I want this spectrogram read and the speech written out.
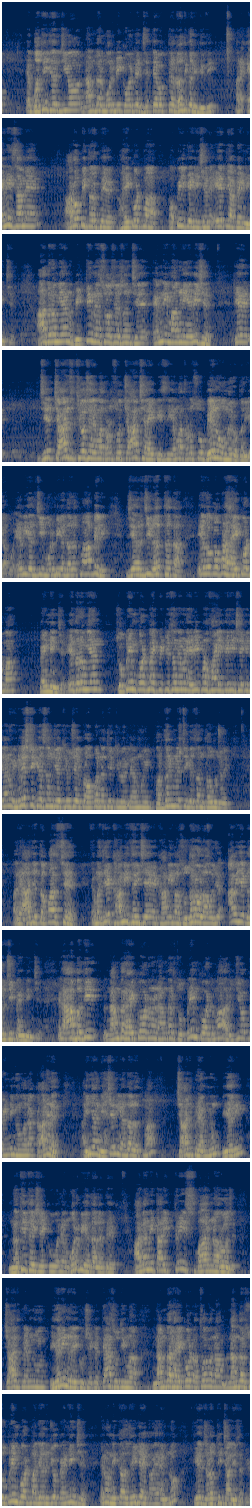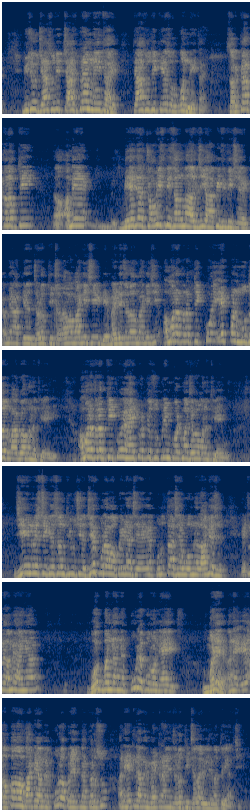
એ બધી જ અરજીઓ નામદાર મોરબી કોર્ટે જે તે વખતે રદ કરી દીધી અને એની સામે આરોપી તરફે હાઈકોર્ટમાં અપીલ કરી છે અને એ ત્યાં પેન્ડિંગ છે. આ દરમિયાન વિક્ટીમ એસોસિએશન છે, એમની માંગણી એવી છે કે જે ચાર્જ થયો છે, એમાં ત્રણસો ચાર છે આઈપીસી એમાં ત્રણસો બે નો ઉમેરો કરી આપો. એવી અરજી મોરબી અદાલતમાં આપેલી, જે અરજી રદ થતા, એ લોકો પણ હાઈકોર્ટમાં પેન્ડિંગ છે. એ દરમિયાન સુપ્રીમ કોર્ટમાં એક પિટિશન એમણે એવી પણ ફાઇલ કરી છે કે જેનું ઇન્વેસ્ટિગેશન જે થયું છે, એ પ્રોપર નથી થયું, એટલે એમનું ફર્ધર ઇન્વેસ્ટિગેશન થવું જોઈએ. અને આ જે તપાસ છે, એમાં જે ખામી થઈ છે, એ ખામીમાં સુધારો લાવવો જોઈએ. આવી એક અરજી પેન્ડિંગ છે. એટલે આ બધી નામદાર હાઈકોર્ટ અને નામદાર સુપ્રીમ કોર્ટમાં અરજીઓ પેન્ડિંગ હોવાના કારણે અહીંયા નીચેની અદાલતમાં ચાર્જ ફ્રેમનું હિયરિંગ નથી થઈ શક્યું અને મોરબી અદાલતે આગામી તારીખ ત્રીસ બારના રોજ ચાર્જ ફ્રેમનું હિયરિંગ રાખ્યું છે કે ત્યાં સુધીમાં નામદાર હાઈકોર્ટ અથવા તો નામ- નામદાર સુપ્રીમ કોર્ટમાં જે અરજીઓ પેન્ડિંગ છે, એનો નિકાલ થઈ જાય તો અહીંયા એમનો કેસ ઝડપથી ચાલી શકે. બીજું, જ્યાં સુધી ચાર્જ ફ્રેમ નહીં થાય, ત્યાં સુધી કેસ ઓપન નહીં થાય. સરકાર તરફથી અમે બે હજાર ચોવીસની સાલમાં અરજી આપી દીધી છે કે અમે આ કેસ ઝડપથી ચલાવવા માંગીએ છીએ, ડે બાય ડે ચલાવવા માંગીએ છીએ. અમારા તરફથી કોઈ એક પણ મુદત માંગવામાં નથી આવી. અમારા તરફથી કોઈ હાઈકોર્ટ કે સુપ્રીમ કોર્ટમાં જવામાં નથી આવ્યું. જે ઇન્વેસ્ટિગેશન થયું છે, જે પુરાવા પડ્યા છે, એ પૂરતા છે એવું અમને લાગે છે. એટલે અમે અહીંયા ભોગ બનનારને પૂરેપૂરો ન્યાય મળે અને એ અપાવવા માટે અમે પૂરો પ્રયત્ન કરશું અને એટલે અમે મેટ્રાને ઝડપથી ચલાવી લેવા તૈયાર છીએ.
